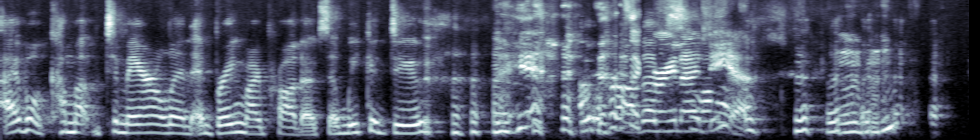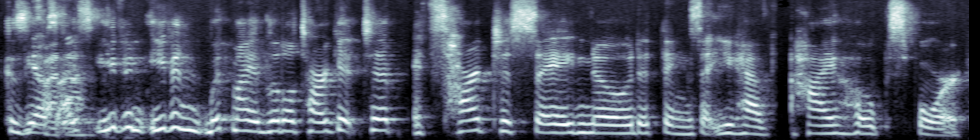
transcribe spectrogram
I will come up to Maryland and bring my products, and we could do yeah, a that's a great swap. idea. mm-hmm. Because yes, I, even even with my little target tip, it's hard to say no to things that you have high hopes for.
